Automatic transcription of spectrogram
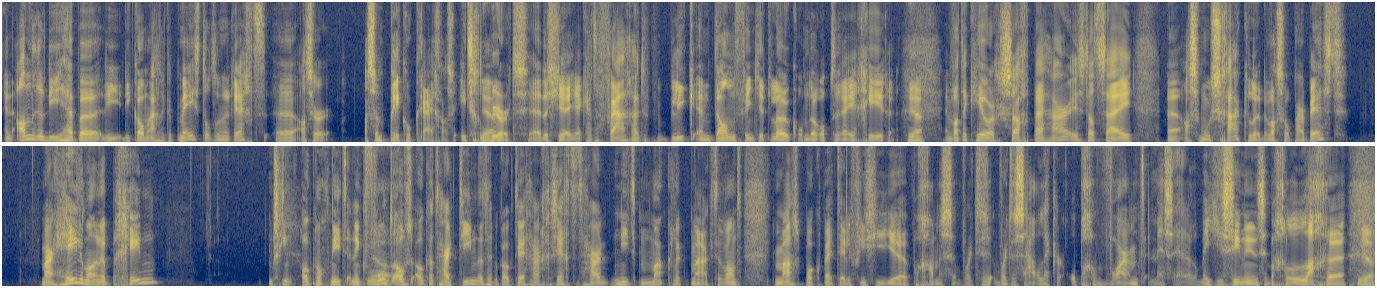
En anderen die, hebben, die, die komen eigenlijk het meest tot hun recht eh, als er als ze een prikkel krijgen, als er iets Ja. gebeurt. Hè? Dus je, je krijgt een vraag uit het publiek en dan vind je het leuk om daarop te reageren. Ja. En wat ik heel erg zag bij haar is dat zij, eh, als ze moest schakelen, dan was ze op haar best. Maar helemaal in het begin misschien ook nog niet. En ik Ja. vond overigens ook dat haar team, dat heb ik ook tegen haar gezegd, het haar niet makkelijk maakte. Want normaal gesproken bij televisieprogramma's wordt de, wordt de zaal lekker opgewarmd. En mensen hebben er een beetje zin in. Ze hebben gelachen Ja.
